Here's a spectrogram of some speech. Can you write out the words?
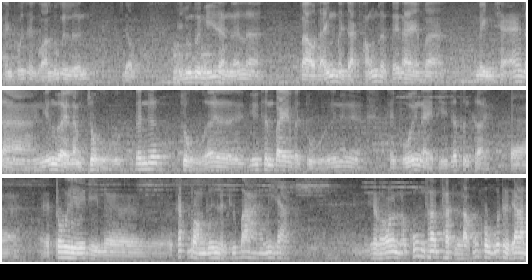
thành phố Sài Gòn lúc ấy lớn rộng. Thì chúng tôi nghĩ rằng là vào đánh và giải phóng được cái này và mình sẽ là những người làm chủ đất nước chủ ờ, như sân bay và chủ như thành phố này thì rất phấn khởi. À, tôi thì là cắt bom lên lần thứ ba nó mới ra do đó nó cũng thật, là cũng không có thời gian.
